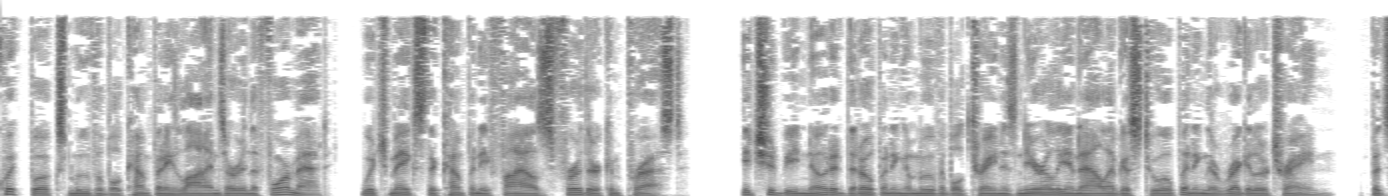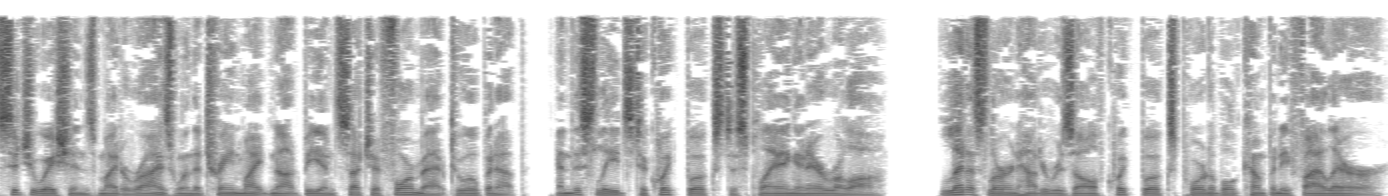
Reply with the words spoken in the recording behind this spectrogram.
QuickBooks movable company lines are in the format, which makes the company files further compressed. It should be noted that opening a movable train is nearly analogous to opening the regular train, but situations might arise when the train might not be in such a format to open up, and this leads to QuickBooks displaying an error law. Let us learn how to resolve QuickBooks Portable Company File Error.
